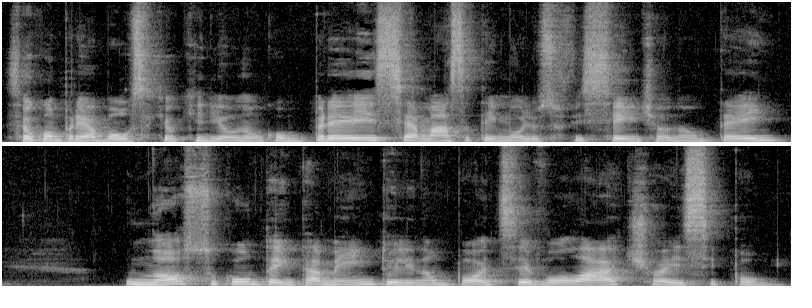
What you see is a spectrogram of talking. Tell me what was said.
se eu comprei a bolsa que eu queria ou não comprei, se a massa tem molho suficiente ou não tem. O nosso contentamento ele não pode ser volátil a esse ponto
